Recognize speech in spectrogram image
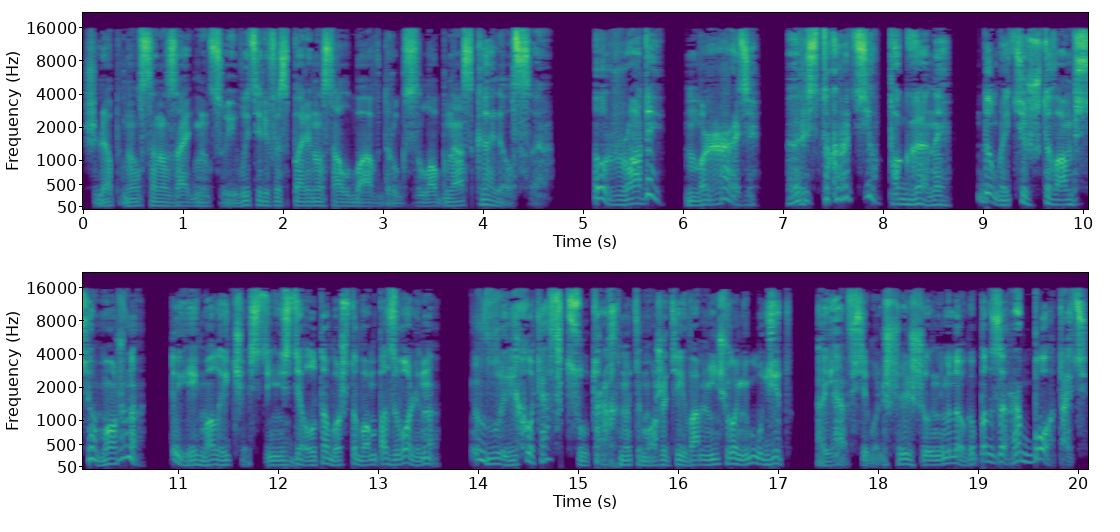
шлепнулся на задницу и, вытерев испарину со лба, вдруг злобно оскалился. «Уроды! Мрази! Аристократил поганые! Думаете, что вам все можно? Ты ей малой части не сделал того, что вам позволено. Вы хоть овцу трахнуть можете, и вам ничего не будет, а я всего лишь решил немного подзаработать».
